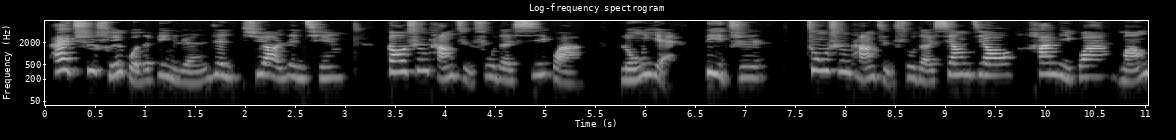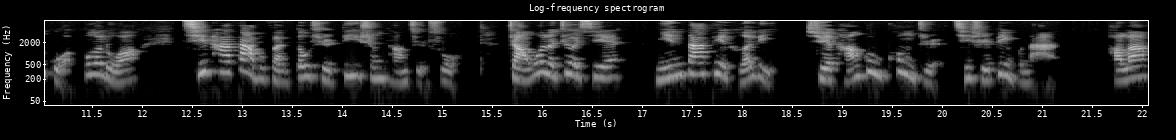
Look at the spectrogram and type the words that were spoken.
爱吃水果的病人认需要认清高升糖指数的西瓜、龙眼、荔枝，中升糖指数的香蕉、哈密瓜、芒果、菠萝。其他大部分都是低升糖指数，掌握了这些，您搭配合理，血糖控控制其实并不难。好了，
